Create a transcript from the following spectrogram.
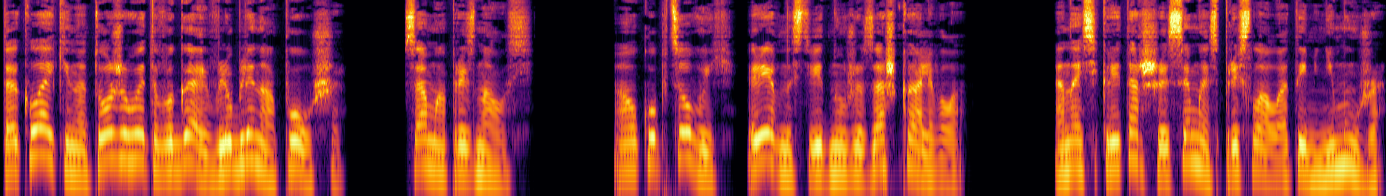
Так Лайкина тоже в этого Гая влюблена по уши. Сама призналась. А у Купцовой ревность, видно, уже зашкаливала. Она секретарше СМС прислала от имени мужа.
